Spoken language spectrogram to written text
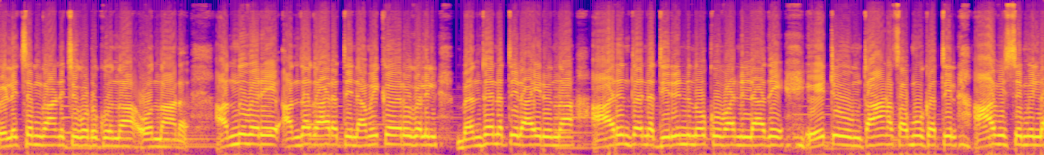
വെളിച്ചം കാണിച്ചു കൊടുക്കുന്ന ഒന്നാണ്. അന്നുവരെ അന്ധകാരത്തിന്റെ അമിക്കയറുകളിൽ ബന്ധനത്തിലായിരുന്ന ആരും തന്നെ തിരിഞ്ഞു നോക്കുവാനില്ലാതെ ഏറ്റവും താണ സമൂഹത്തിൽ ആവശ്യമില്ല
